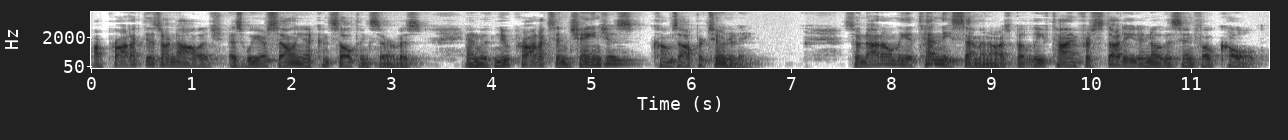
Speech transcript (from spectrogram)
Our product is our knowledge as we are selling a consulting service, and with new products and changes comes opportunity. So not only attend these seminars, but leave time for study to know this info cold.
